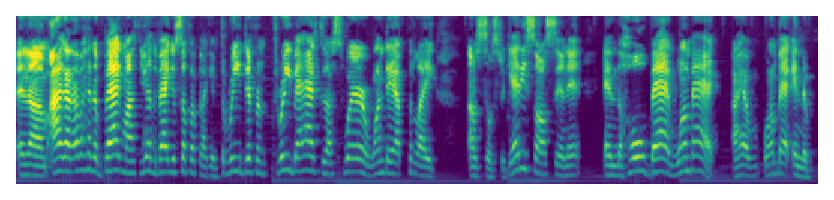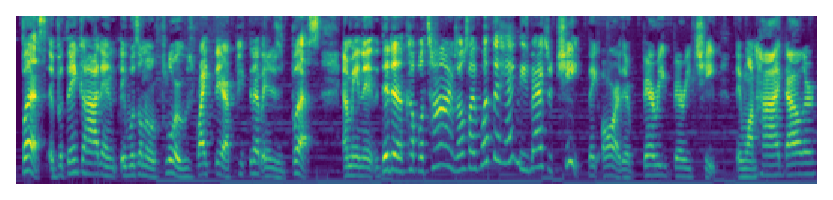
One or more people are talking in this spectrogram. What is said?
And um I got I had to bag my you had to bag yourself up like in three different three bags because I swear one day I put like um some spaghetti sauce in it and the whole bag, one bag. I have one bag in the bus, but thank God, and it was on the floor. It was right there. I picked it up and it just bust. I mean, it did it a couple of times. I was like, "What the heck? These bags are cheap. They are. They're very, very cheap. They want high dollar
